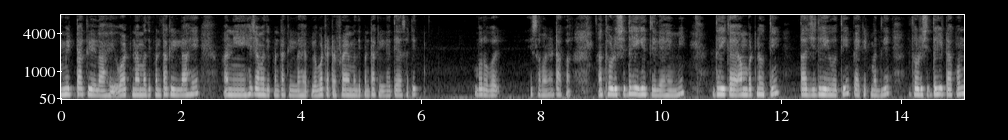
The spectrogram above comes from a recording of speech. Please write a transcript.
मीठ टाकलेलं आहे. वाटणामध्ये पण टाकलेलं आहे आणि ह्याच्यामध्ये पण टाकलेलं आहे आपलं. बटाटा फ्रायमध्ये पण टाकलेलं आहे. त्यासाठी बरोबर हिसाबाने टाका. आणि थोडीशी दही घेतलेली आहे मी. दही काय आंबट नव्हती ताजी दही होती पॅकेटमधली. थोडीशी दही टाकून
